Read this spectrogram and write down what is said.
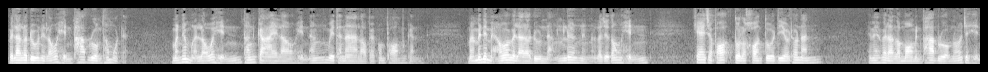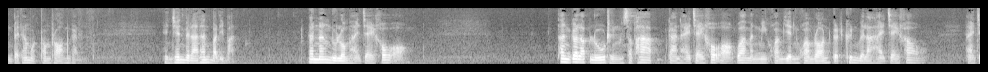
เวลาเราดูเนี่ยเราก็เห็นภาพรวมทั้งหมดอะมันก็เหมือนเราว่าเห็นทั้งกายเราเห็นทั้งเวทนาเราไปพร้อม ๆ กัน มันไม่ได้หมายความว่าเวลาเราดูหนังเรื่องหนึ่งเราจะต้องเห็นแค่เฉพาะตัวละครตัวเดียวเท่านั้นใช่ไหมเวลาเรามองเป็นภาพรวมเราจะเห็นไปทั้งหมดพร้อม ๆ กัน เห็นเช่น เวลาท่านปฏิบัติท่านนั่งดูลมหายใจเข้าออก ท่านก็รับรู้ถึงสภาพการหายใจเข้าออกว่ามันมีความเย็นความร้อนเกิดขึ้นเวลาหายใจเข้า หายใจ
